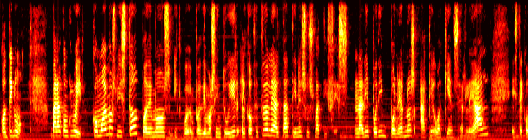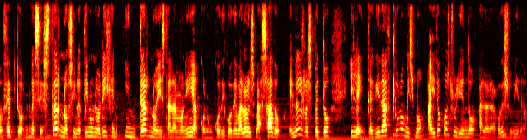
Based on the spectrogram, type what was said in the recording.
Continúo. Para concluir, como hemos visto, podemos, y podemos intuir, el concepto de lealtad tiene sus matices. Nadie puede imponernos a qué o a quién ser leal. Este concepto no es externo, sino tiene un origen interno y está en armonía con un código de valores basado en el respeto y la integridad que uno mismo ha ido construyendo a lo largo de su vida.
